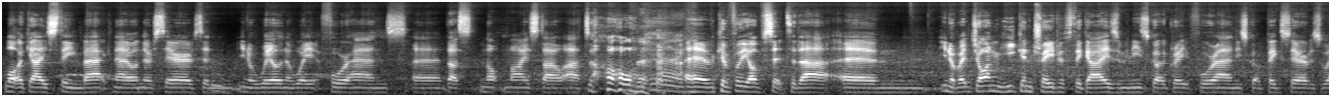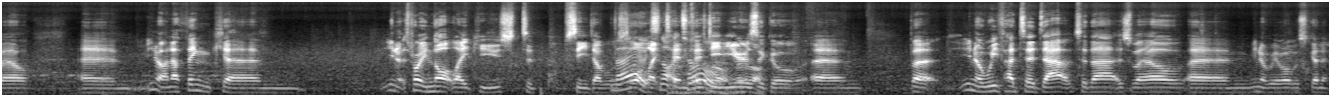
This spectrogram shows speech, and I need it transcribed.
A lot of guys staying back now on their serves and you know wailing away at forehands. Uh, that's not my style at all. um, complete opposite to that. Um, you know, but John he can trade with the guys. I mean, he's got a great forehand. He's got a big serve as well. Um, you know, and I think. You know, it's probably not like you used to see doubles No, sort of like not 10, 15 years ago. Um, but, you know, we've had to adapt to that as well. Um, you know, we're always going to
